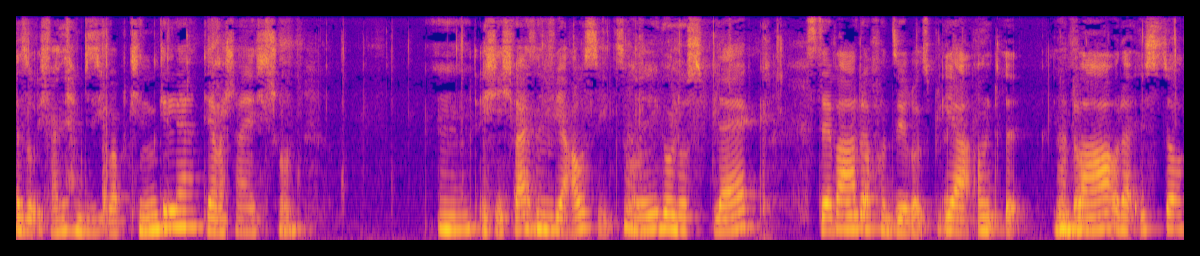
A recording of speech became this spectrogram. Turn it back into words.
Also, ich weiß nicht, haben die sich überhaupt kennengelernt? Ja, wahrscheinlich schon. Ich, ich weiß nicht, wie er aussieht. So. Regulus Black ist der war Bruder doch- von Sirius Black. Ja, und äh, war oder ist doch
